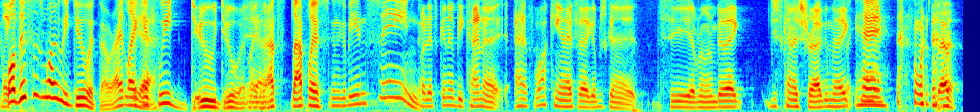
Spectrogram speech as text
Like, well, this is why we do it, though, right? Like, Yeah. if we do do it, like Yeah. that's that place is going to be insane. but it's gonna be kind of walking in. I feel like I'm just gonna see everyone and be like, just kind of shrug and be like, like, hey. what's up?"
